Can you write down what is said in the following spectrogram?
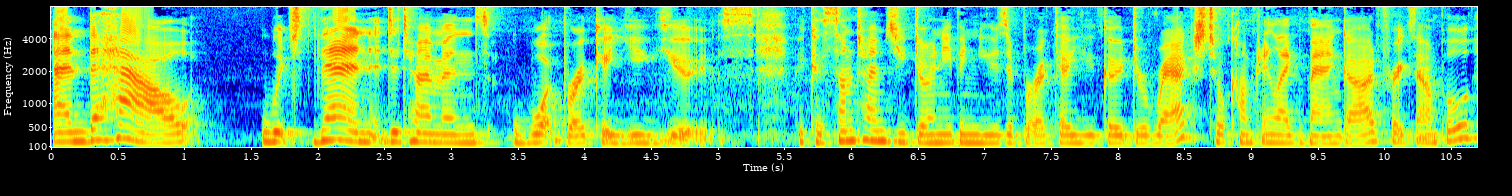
And the how, which then determines what broker you use. Because sometimes you don't even use a broker, you go direct to a company like Vanguard, for example,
